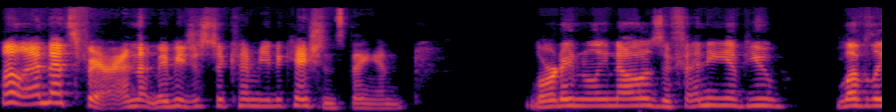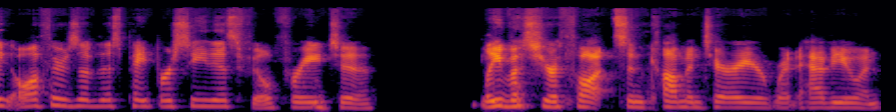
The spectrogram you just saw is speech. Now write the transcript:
well and that's fair and that may be just a communications thing and lord only knows if any of you lovely authors of this paper see this feel free to leave us your thoughts and commentary or what have you and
